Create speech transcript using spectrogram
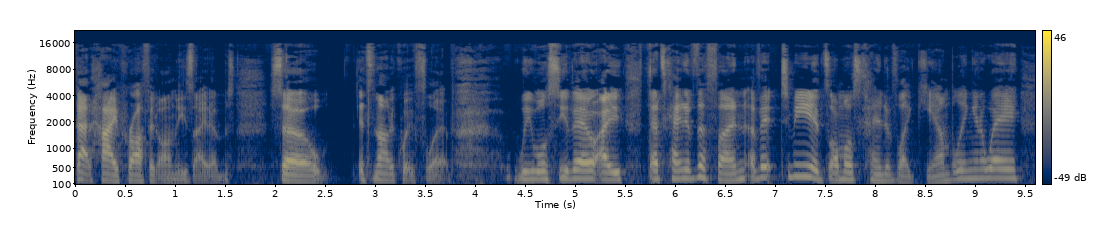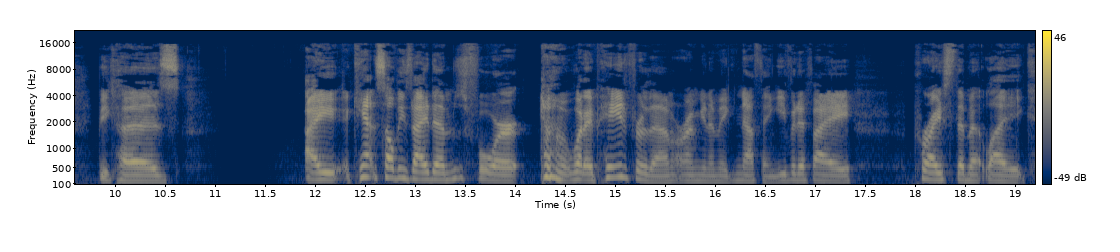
that high profit on these items. So it's not a quick flip. We will see though. I that's kind of the fun of it to me. It's almost kind of like gambling in a way because I can't sell these items for what I paid for them or I'm going to make nothing. Even if I price them at like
